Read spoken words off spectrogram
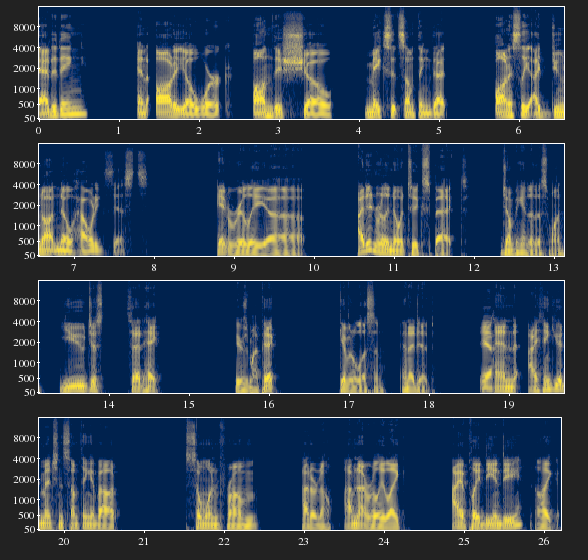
editing and audio work on this show makes it something that honestly I do not know how it exists. It really, uh, I didn't really know what to expect jumping into this one. You just said, hey, here's my pick, give it a listen. And I did. Yeah. And I think you had mentioned something about someone from, I don't know. I'm not really like, I have played D&D, like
